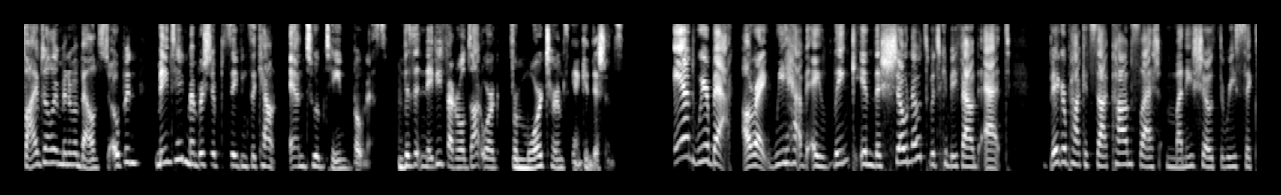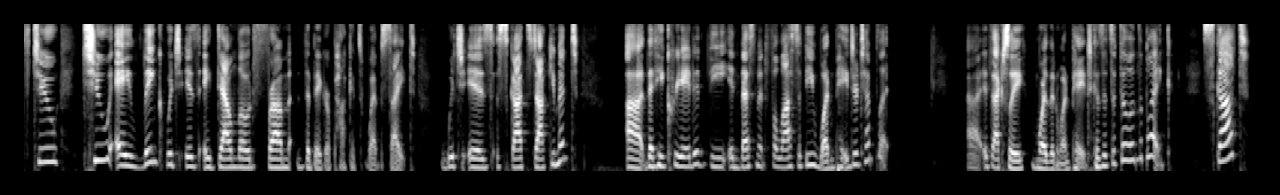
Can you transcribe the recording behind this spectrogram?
$5 minimum balance to open, maintain membership savings account, and to obtain bonus. Visit NavyFederal.org for more terms and conditions. And we're back. All right. We have a link in the show notes, which can be found at biggerpockets.com slash money show 362 to a link which is a download from the bigger pockets website which is scott's document uh, that he created the investment philosophy one pager template uh, it's actually more than one page because it's a fill in the blank scott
